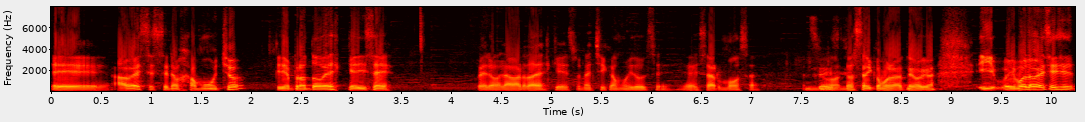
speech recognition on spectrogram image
eh, a veces se enoja mucho, y de pronto ves que dice, pero la verdad es que es una chica muy dulce, es hermosa. Sí. No, sé cómo la tengo acá. Y, y vos lo ves y dices,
